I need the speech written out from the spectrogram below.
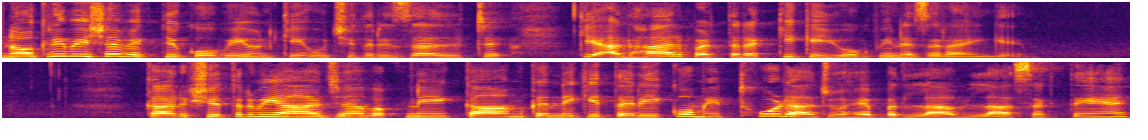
नौकरी पेशा व्यक्ति को भी उनके उचित रिज़ल्ट के आधार पर तरक्की के योग भी नज़र आएँगे। कार्य क्षेत्र में आज आप अपने काम करने के तरीकों में थोड़ा जो है बदलाव ला सकते हैं,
